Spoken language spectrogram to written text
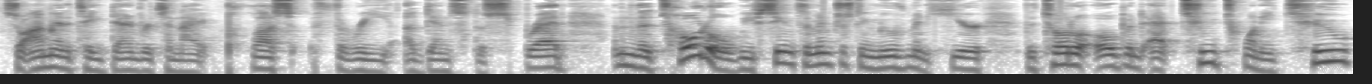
So I'm going to take Denver tonight plus three against the spread, and the total we've seen some interesting movement here. The total opened at 222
